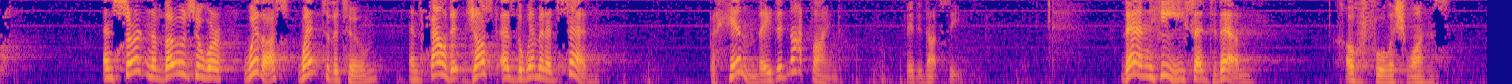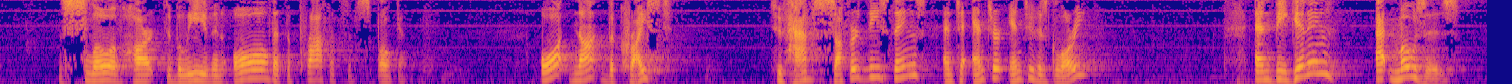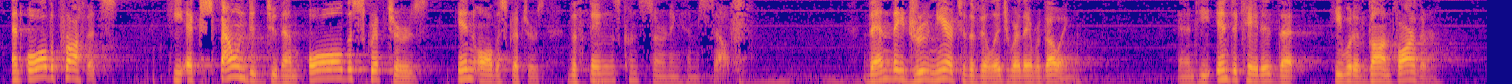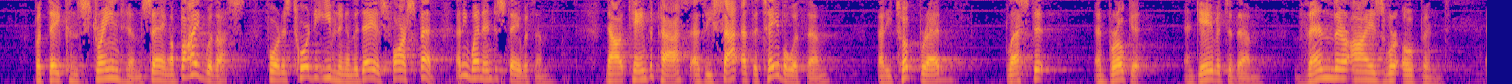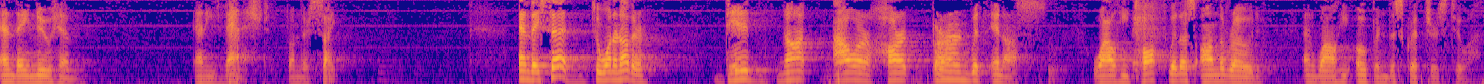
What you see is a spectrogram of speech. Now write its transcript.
And certain of those who were with us went to the tomb and found it just as the women had said. But him they did not find, they did not see. Then he said to them, O foolish ones, slow of heart to believe in all that the prophets have spoken. Ought not the Christ to have suffered these things and to enter into his glory? And beginning at Moses and all the prophets, he expounded to them all the scriptures, in all the scriptures, the things concerning himself. Then they drew near to the village where they were going, and he indicated that he would have gone farther. But they constrained him, saying, Abide with us, for it is toward the evening, and the day is far spent. And he went in to stay with them. Now it came to pass, as he sat at the table with them, that he took bread, blessed it, and broke it, and gave it to them. Then their eyes were opened, and they knew him. And he vanished from their sight. And they said to one another, Did not our heart burn within us while he talked with us on the road and while he opened the scriptures to us?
